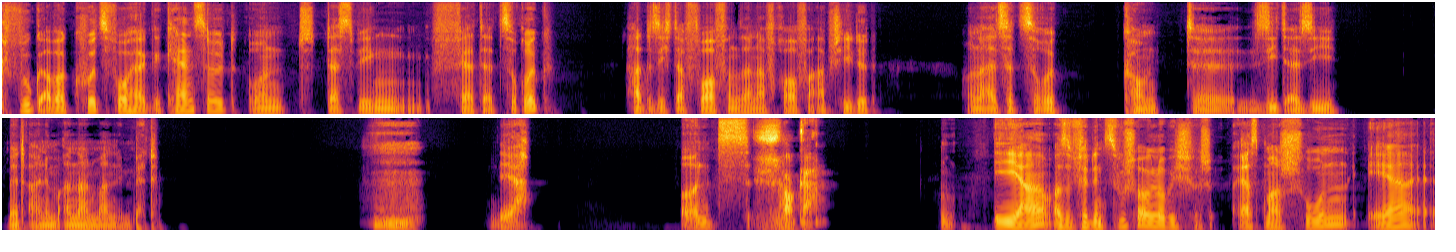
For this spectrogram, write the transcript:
Flug aber kurz vorher gecancelt und deswegen fährt er zurück, hatte sich davor von seiner Frau verabschiedet und als er zurückkommt, äh, sieht er sie mit einem anderen Mann im Bett. Hm. Ja. Und Schocker. ja, also für den Zuschauer glaube ich erstmal schon. Er,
